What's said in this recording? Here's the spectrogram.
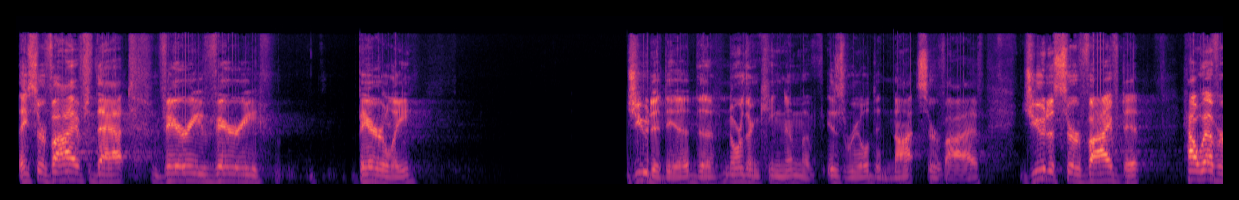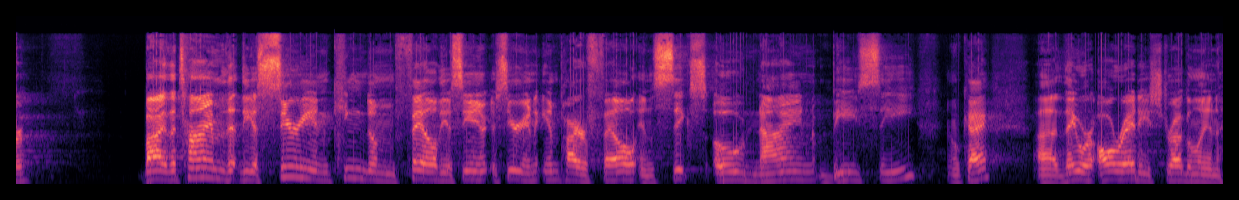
They survived that very, very barely. Judah did. The northern kingdom of Israel did not survive. Judah survived it. However, by the time that the Assyrian kingdom fell, the Assyrian empire fell in 609 BC, okay? Uh, they were already struggling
